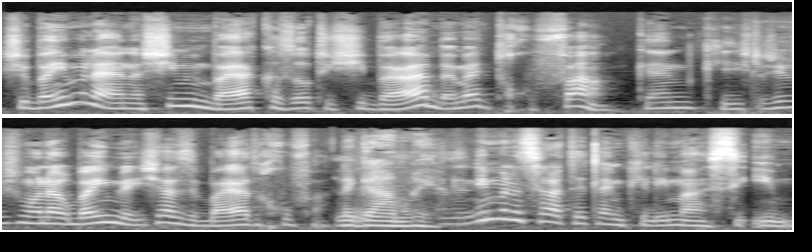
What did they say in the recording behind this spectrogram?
כשבאים אליי אנשים עם בעיה כזאת, שהיא בעיה באמת דחופה, כן? כי 38-40 לאישה זה בעיה דחופה. לגמרי. אז אני מנסה לתת להם כלים מעשיים.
